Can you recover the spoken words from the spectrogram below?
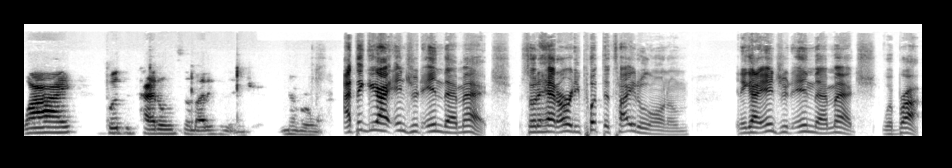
why put the title on somebody who's injured? Number one. I think he got injured in that match. So they had already put the title on him, and he got injured in that match with Brock.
